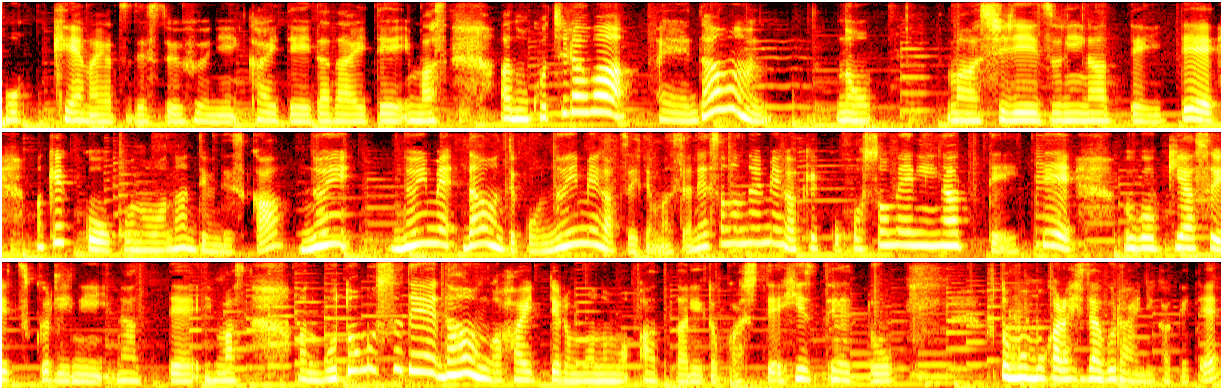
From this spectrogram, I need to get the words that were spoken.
OK なやつですというふうに書いていただいています。あのこちらは、えー、ダウンのまあ、シリーズになっていて、まあ、結構この何て言うんですか縫い縫い目ダウンってこう縫い目がついてますよねその縫い目が結構細めになっていて動きやすい作りになっていますあのボトムスでダウンが入ってるものもあったりとかしてひ、えーと太ももから膝ぐらいにかけて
